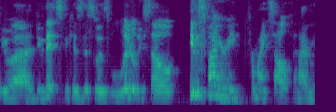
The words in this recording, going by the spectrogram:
to uh, do this because this was literally so inspiring for myself, and I'm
